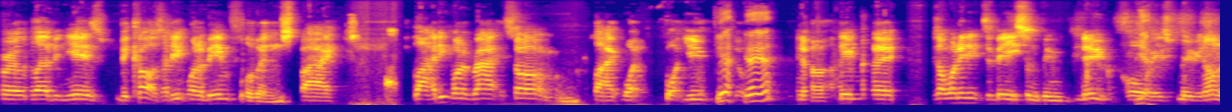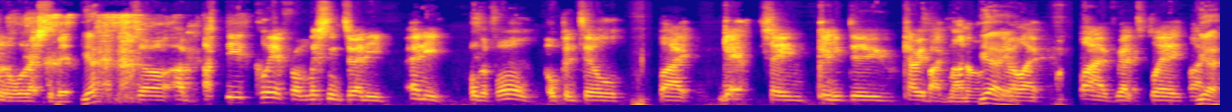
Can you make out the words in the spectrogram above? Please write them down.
for eleven years because I didn't want to be influenced by like I didn't want to write a song like what what you Yeah. do. Yeah. Yeah. you know I didn't uh, I wanted it to be something new, always moving on and all the rest of it. Yeah. So I, I stayed clear from listening to any any other fall up until like get saying, can you do Carry Bag Man or Yeah, you yeah. know like live we had to play like Yeah.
